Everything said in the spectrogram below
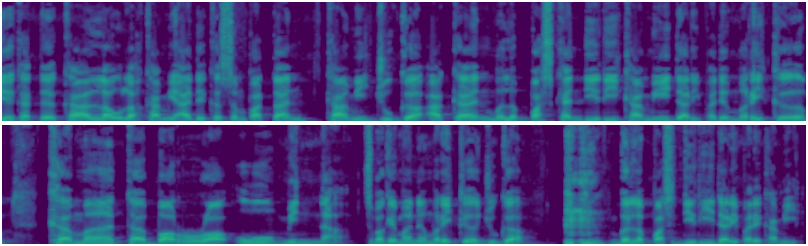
dia kata kalaulah kami ada kesempatan kami juga akan melepaskan diri kami daripada mereka kama tabarra'u minna. Sebagaimana mereka juga berlepas diri daripada kami.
